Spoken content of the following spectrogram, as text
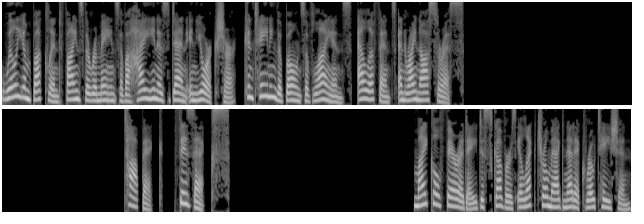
William Buckland finds the remains of a hyena's den in Yorkshire, containing the bones of lions, elephants and rhinoceros. Topic: Physics. Michael Faraday discovers electromagnetic rotation.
